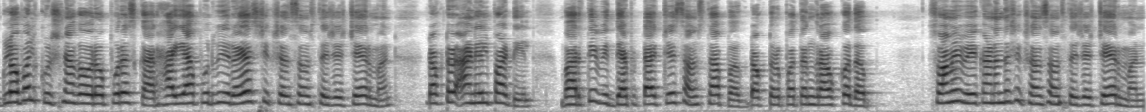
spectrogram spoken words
ग्लोबल कृष्णा गौरव पुरस्कार हा यापूर्वी रयत शिक्षण संस्थेचे चेअरमन डॉक्टर अनिल पाटील भारतीय विद्यापीठाचे संस्थापक डॉक्टर पतंगराव कदम स्वामी विवेकानंद शिक्षण संस्थेचे चेअरमन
